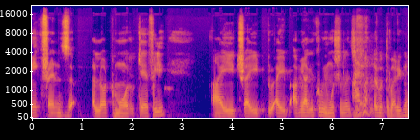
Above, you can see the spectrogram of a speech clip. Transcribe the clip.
make friends a lot more carefully I try to I আমি আগে খুব ইমোশনাল ছিলাম করতে পারি না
